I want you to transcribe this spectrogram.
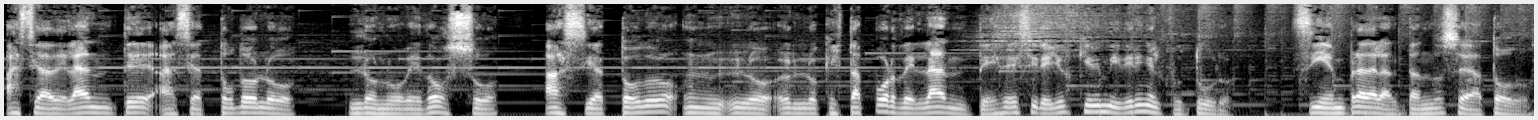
hacia adelante, hacia todo lo, lo novedoso, hacia todo lo, que está por delante. Es decir, ellos quieren vivir en el futuro, siempre adelantándose a todo.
